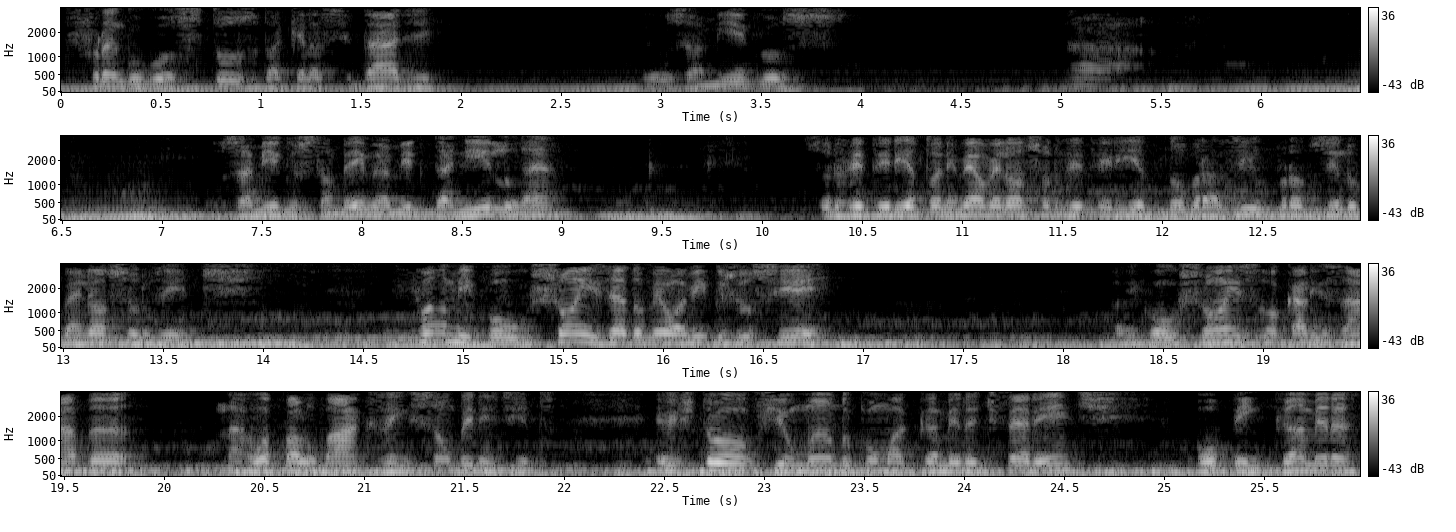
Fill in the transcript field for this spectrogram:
frango gostoso daquela cidade, meus amigos os amigos também, meu amigo Danilo, né? Sorveteria Tony Mel, melhor sorveteria do Brasil, produzindo o melhor sorvete. Fame Colchões é do meu amigo Jussier. Fame Colchões, localizada na rua Paulo Marques, em São Benedito. Eu estou filmando com uma câmera diferente, Open Câmera.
